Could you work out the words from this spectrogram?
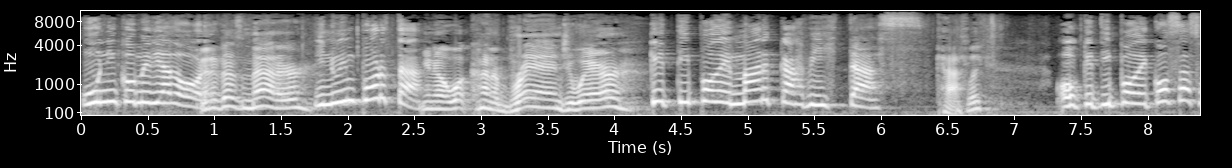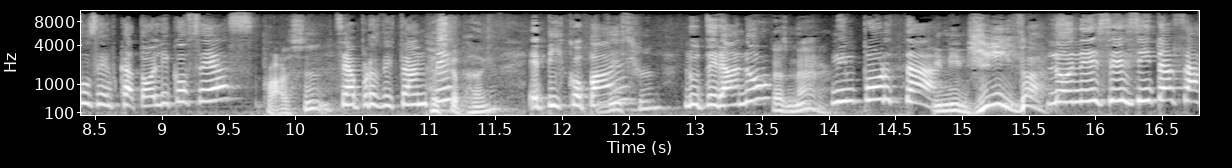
único And it mediador. doesn't matter, Y no importa you know, what kind of brand you wear. qué tipo de marcas vistas. Catholic, o qué tipo de cosas uses católico seas, Protestant, sea protestante, episcopal, Lutheran, luterano, doesn't matter. no importa. You need Jesus. Lo necesitas a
